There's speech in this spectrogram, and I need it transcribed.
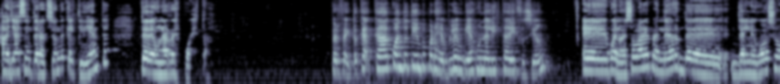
haya esa interacción de que el cliente te dé una respuesta. Perfecto. ¿Cada cuánto tiempo, por ejemplo, envías una lista de difusión? Eh, bueno, eso va a depender de, del negocio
